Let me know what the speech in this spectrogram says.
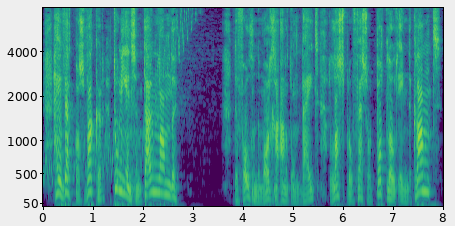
Hij werd pas wakker toen hij in zijn tuin landde. De volgende morgen aan het ontbijt las professor Potlood in de krant...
